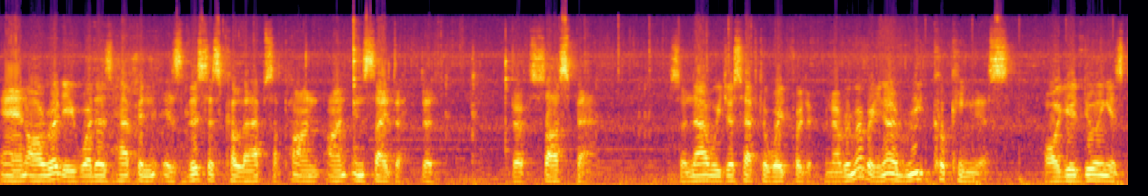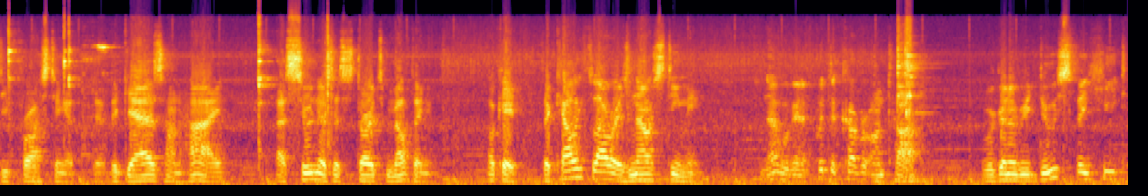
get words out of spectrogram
and already what has happened is this has collapsed upon on inside the, the, the saucepan. So now we just have to wait for the, now remember you're not re-cooking this. All you're doing is defrosting it. The, the gas on high, as soon as it starts melting. Okay, the cauliflower is now steaming. Now we're going to put the cover on top. We're going to reduce the heat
